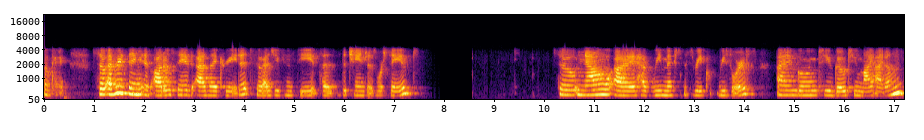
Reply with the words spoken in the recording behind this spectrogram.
Okay, so everything auto-saved as I create it. So as you can see, it says the changes were saved. So now I have remixed this re resource. I'm going to go to My Items.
